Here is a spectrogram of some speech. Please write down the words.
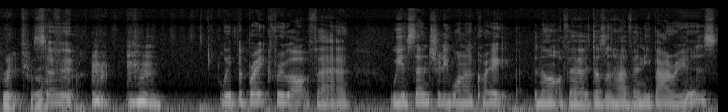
Breakthrough Art Fair? with the breakthrough art fair we essentially want to create an art fair that doesn't have any barriers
